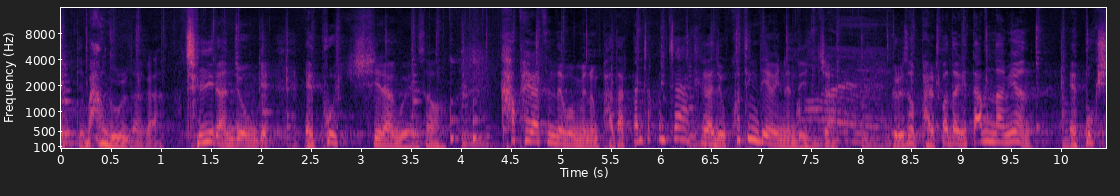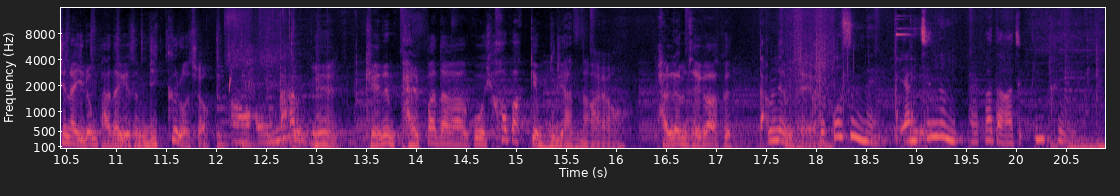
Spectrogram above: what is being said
이때 막 놀다가 제일 안 좋은 게 에포시라고 해서 카페 같은 데 보면은 바닥 반짝반짝 해가지고 코팅되어 있는 데 있죠. 그래서 발바닥에 땀 나면 에폭시나 이런 바닥에서 미끄러져. 땀, 예, 걔는 발바닥하고 혀밖에 물이 안 나와요. 발냄새가 그 땀 냄새예요. 꽃꽃은네 양치는 발바닥 아직 핑크예요.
